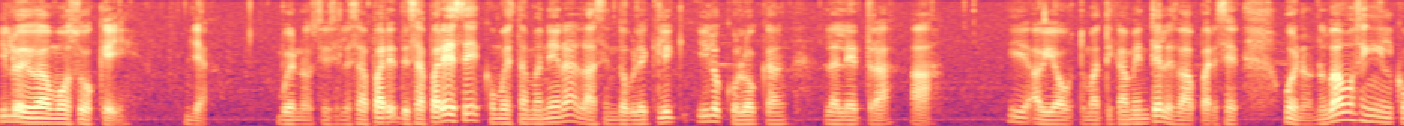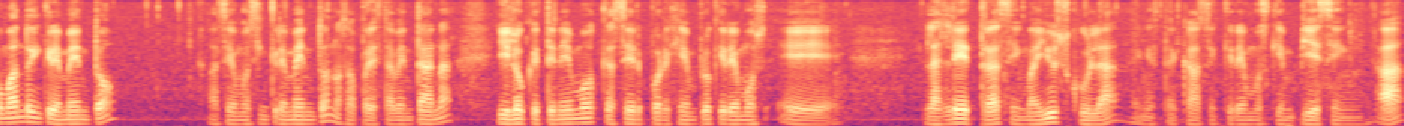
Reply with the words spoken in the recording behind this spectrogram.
y luego damos ok ya. Bueno, si se les desaparece, como esta manera, le hacen doble clic y lo colocan la letra A. Y ahí automáticamente les va a aparecer. Bueno, nos vamos en el comando incremento. Hacemos incremento, nos aparece esta ventana. Y lo que tenemos que hacer, por ejemplo, queremos eh, las letras en mayúscula. En este caso queremos que empiecen A.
